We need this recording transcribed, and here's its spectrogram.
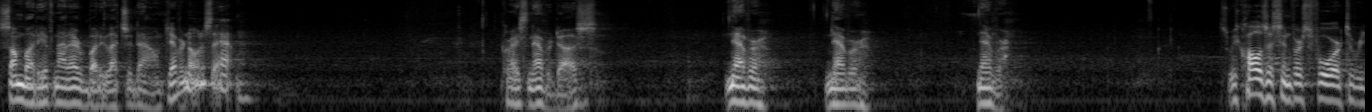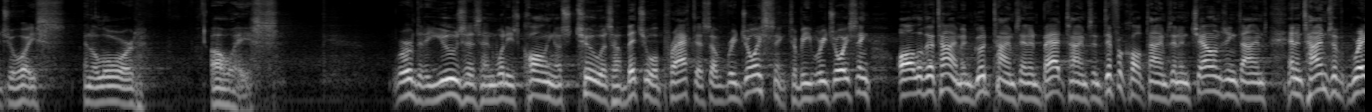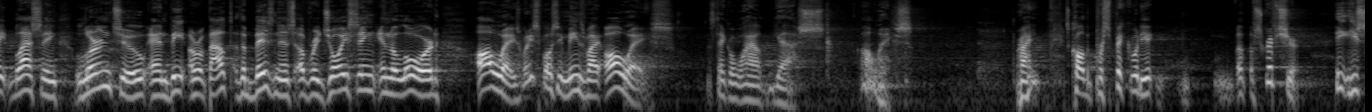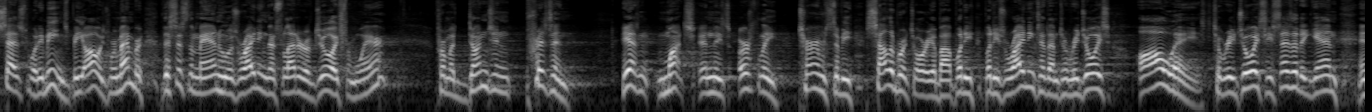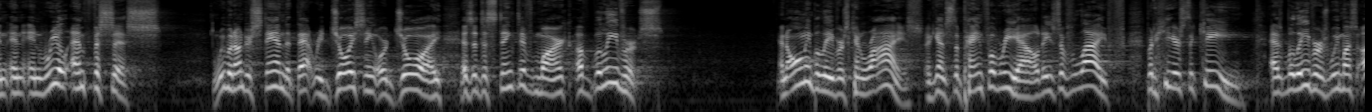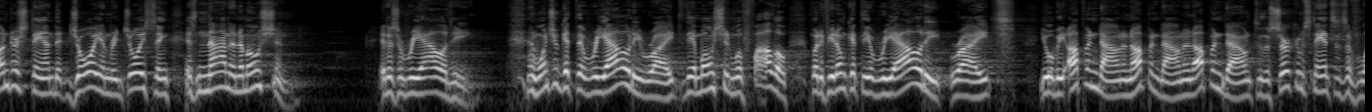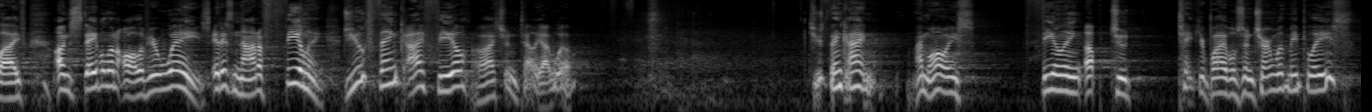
somebody, if not everybody, lets you down. Did you ever notice that? Christ never does. Never, never, Never. So he calls us in verse 4 to rejoice in the Lord always. The word that he uses and what he's calling us to is a habitual practice of rejoicing, to be rejoicing all of the time, in good times and in bad times, in difficult times and in challenging times, and in times of great blessing. Learn to and be about the business of rejoicing in the Lord always. What do you suppose he means by always? Let's take a wild guess. Always. Right? It's called the perspicuity of, Scripture. He, he says what he means be always. Remember, this is the man who is writing this letter of joy from where? From a dungeon prison. He hasn't much in these earthly terms to be celebratory about, but, he, but he's writing to them to rejoice always. To rejoice, he says it again in, in, in real emphasis. We would understand that that rejoicing or joy is a distinctive mark of believers. And only believers can rise against the painful realities of life. But here's the key as believers, we must understand that joy and rejoicing is not an emotion, it is a reality. And once you get the reality right, the emotion will follow. But if you don't get the reality right, you will be up and down and up and down and up and down through the circumstances of life, unstable in all of your ways. It is not a feeling. Do you think I feel? Oh, I shouldn't tell you, I will. Do you think I, I'm always feeling up to take your Bibles and turn with me, please?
